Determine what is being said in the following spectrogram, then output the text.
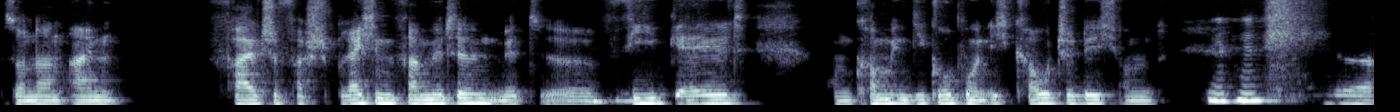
sondern ein falsche Versprechen vermitteln mit äh, mhm. viel Geld und komm in die Gruppe und ich coache dich und mhm. äh,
